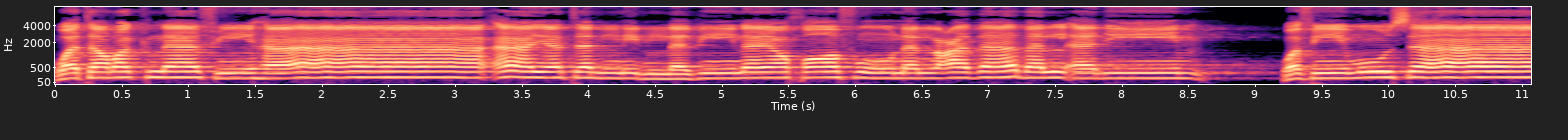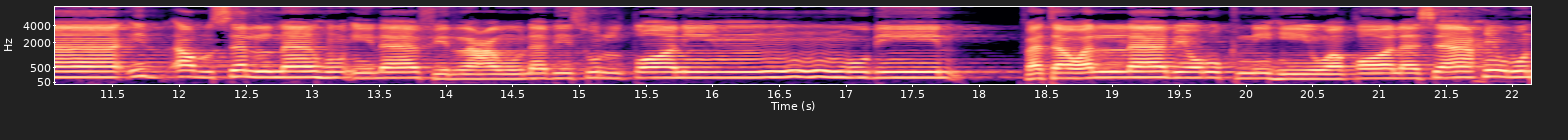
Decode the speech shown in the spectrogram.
وتركنا فيها آية للذين يخافون العذاب الأليم. وفي موسى إذ أرسلناه إلى فرعون بسلطان مبين فتولى بركنه وقال ساحر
